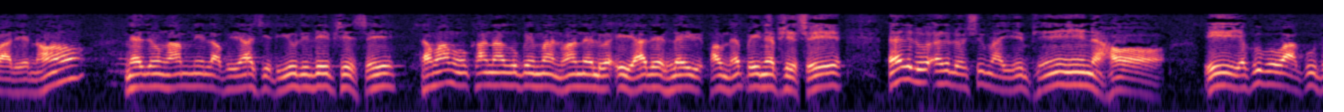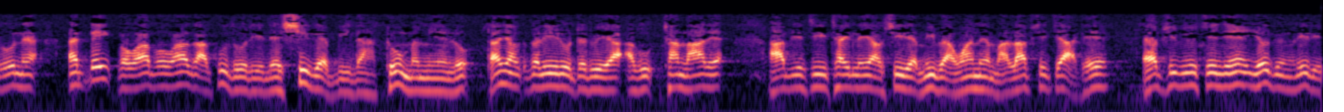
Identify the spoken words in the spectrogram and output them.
ပါတယ်နော်။နေဆုံး9မိနစ်လောက်ဘုရားရှိဒီယုတည်သေးဖြစ်စေဓမ္မမို့ခန္ဓာကိုယ်ပင်မနွမ်းတယ်လို့အိရတဲ့လှဲ၍ပေါင်းတယ်ပြီးနေဖြစ်စေအဲ့ဒီလိုအဲ့ဒီလိုရှုမှတ်ရင်ဖြင့်တဲ့ဟောအေးယခုဘဝကုသိုလ်နဲ့အတိတ်ဘဝဘဝကကုသိုလ်တွေလည်းရှိခဲ့ပြီးသားတို့မမြင်လို့ဒါကြောင့်ကလေးတို့တွေကအခုချမ်းသာတဲ့အာပစ္စည်းထိုက်လျောက်ရှိတဲ့မိဘဝမ်းထဲမှာလာဖြစ်ကြတယ် အဖြူဖြူစင်စင်ရုပ်တွင်ကလေးတွေ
